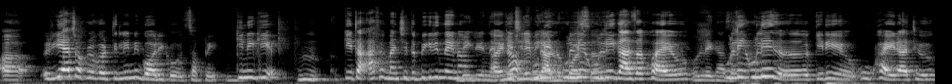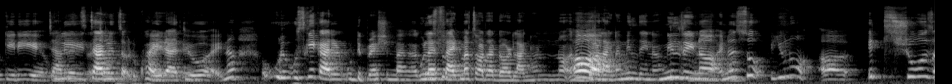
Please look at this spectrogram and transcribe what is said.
Uh, रिया चक्रवर्तीले नै गरेको हो सबै किनकि उम्, केटा आफै मान्छे त बिग्रिँदैन बिग्रिँदैन, होइन? केटीले उसले- बिगार्नु उसले पर्छ। उसले गाजा खुवायो उसले गाजा उसले उसले अ, के अरे ऊ खुवाइरहेको थियो के अरे उसले Tablets, ट्याब्लेट्सहरू अ, खुवाइरहेको थियो होइन उ- उसकै कारण ऊ डिप्रेसनमा गएको उसलाई So- फ्लाइटमा चढ्दा डर लाग्न न- अँ, डर लाग्न मिल्दैन मिल्दैन होइन सो यु नो इट सोज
